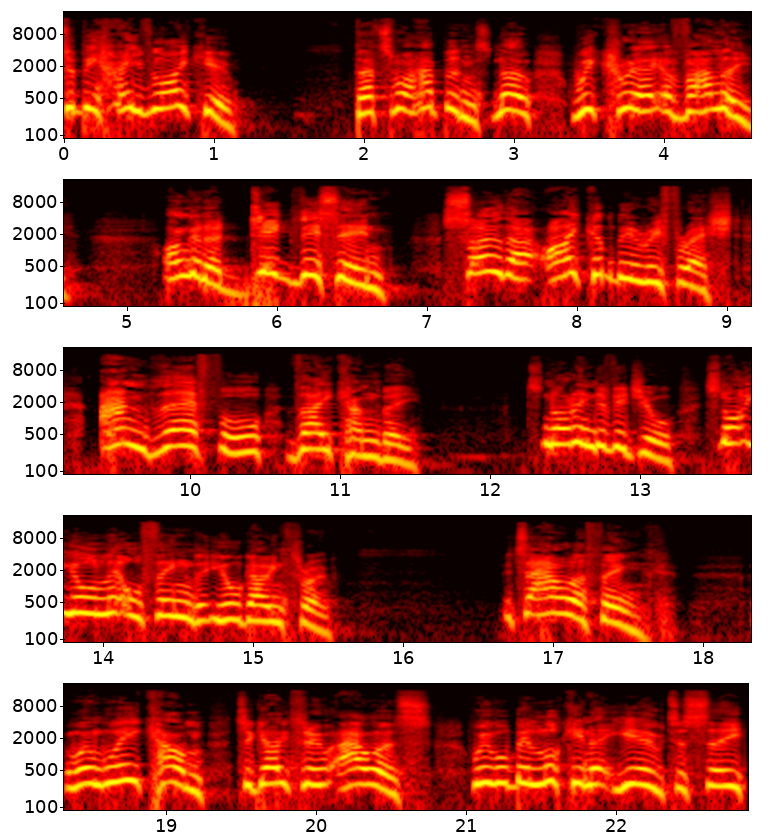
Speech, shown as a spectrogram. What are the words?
to behave like you. That's what happens. No, we create a valley. I'm going to dig this in so that I can be refreshed and therefore they can be. It's not individual. It's not your little thing that you're going through. It's our thing. And when we come to go through ours, we will be looking at you to see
